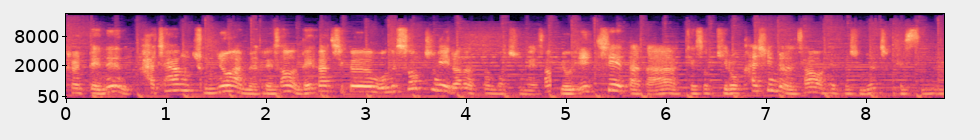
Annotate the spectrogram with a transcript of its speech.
그럴 때는 가장 중요하면 그래서 내가 지금 오늘 수업 중에 일어났던 것 중에서 요 일지에다가 계속 기록하시면서 해보시면 좋겠습니다.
